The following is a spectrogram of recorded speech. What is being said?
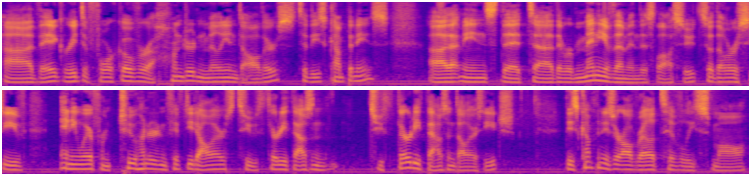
Uh, they agreed to fork over $100 million to these companies. Uh, that means that there were many of them in this lawsuit, so they'll receive anywhere from $250 to 30,000 to $30,000 each. These companies are all relatively small,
